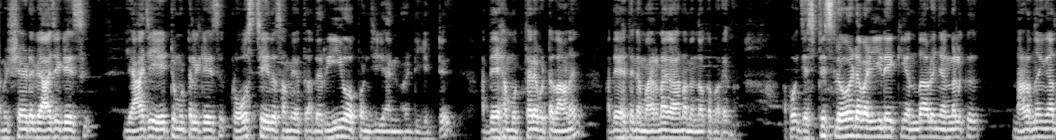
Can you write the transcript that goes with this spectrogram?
അമിത്ഷായുടെ വ്യാജ കേസ് വ്യാജ ഏറ്റുമുട്ടൽ കേസ് ക്ലോസ് ചെയ്ത സമയത്ത് അത് റീ ഓപ്പൺ ചെയ്യാൻ വേണ്ടിയിട്ട് അദ്ദേഹം ഉത്തരവിട്ടതാണ്. അദ്ദേഹത്തിന്റെ മരണകാരണം എന്നൊക്കെ പറയുന്നു അപ്പോൾ ജസ്റ്റിസ് ലോയുടെ വഴിയിലേക്ക് എന്തായാലും ഞങ്ങൾക്ക് നടന്നു നീങ്ങാൻ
